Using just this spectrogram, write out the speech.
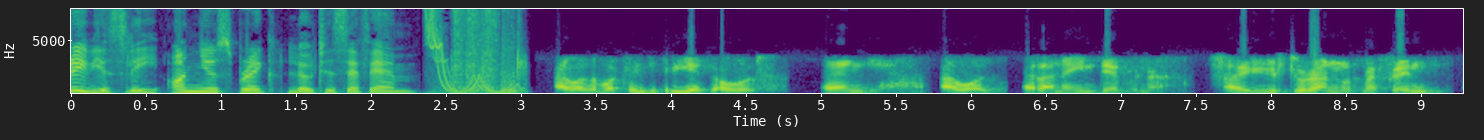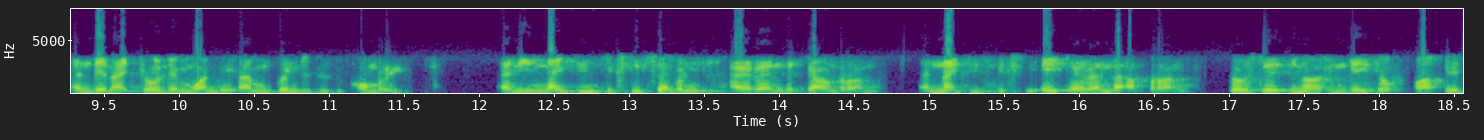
Previously on Newsbreak, Lotus FM. I was about 23 years old and I was a runner in Devon. I used to run with my friends and then I told them one day I'm going to do the comrade. And in 1967, I ran the down run. And 1968, I ran the up run. Those days, you know, in days of apartheid,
